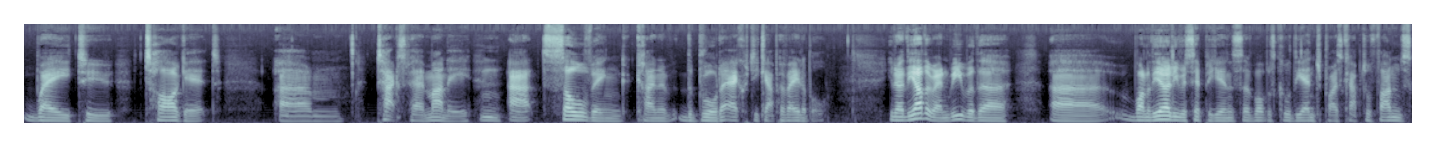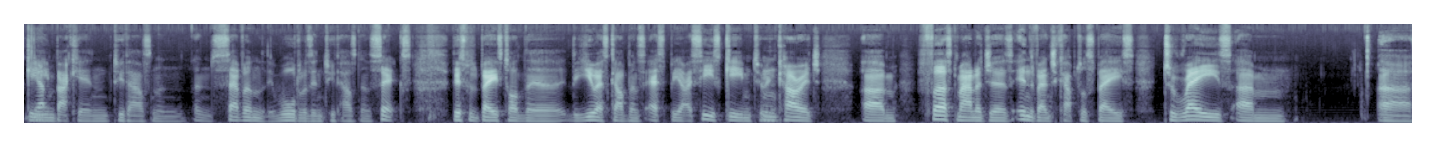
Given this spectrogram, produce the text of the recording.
way to target um, taxpayer money at solving kind of the broader equity gap available. You know, the other end, we were the uh, one of the early recipients of what was called the Enterprise Capital Fund scheme Yep. back in 2007. The award was in 2006. This was based on the, the US government's SBIC scheme to encourage um, first managers in the venture capital space to raise um, uh,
